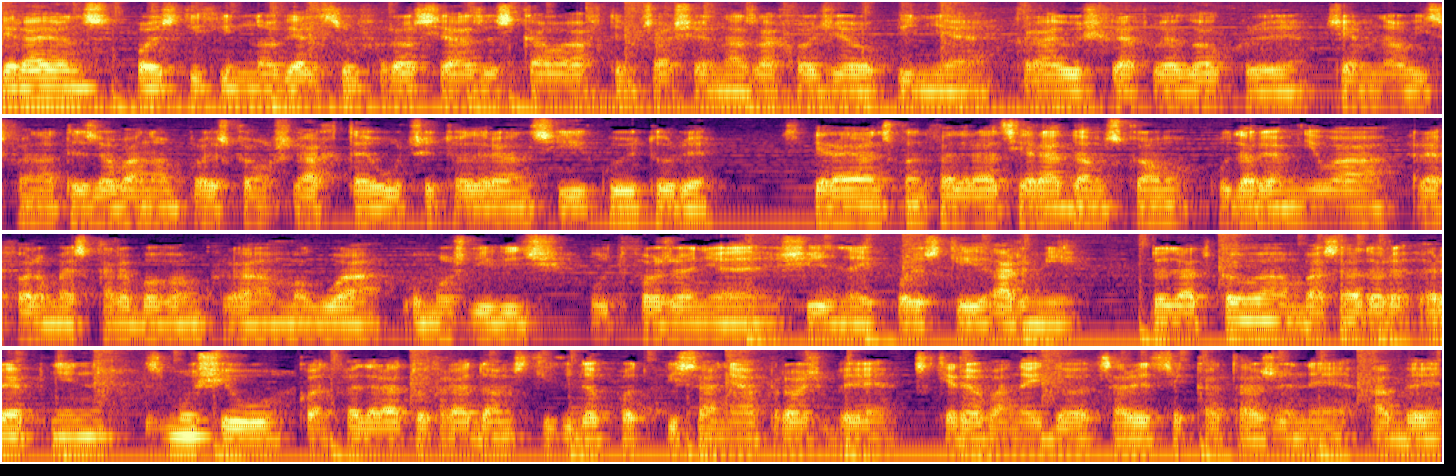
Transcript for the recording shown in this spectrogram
Wspierając polskich innowierców, Rosja zyskała w tym czasie na zachodzie opinię kraju światłego, który ciemną i sfanatyzowaną polską szlachtę uczy tolerancji i kultury. Wspierając Konfederację Radomską, udaremniła reformę skarbową, która mogła umożliwić utworzenie silnej polskiej armii. Dodatkowo ambasador Repnin zmusił konfederatów radomskich do podpisania prośby skierowanej do carycy Katarzyny, aby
